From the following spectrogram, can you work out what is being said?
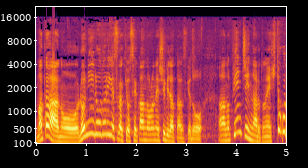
または、あの、ロニー・ロドリゲスが今日セカンドのね、守備だったんですけど、あの、ピンチになるとね、一言、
